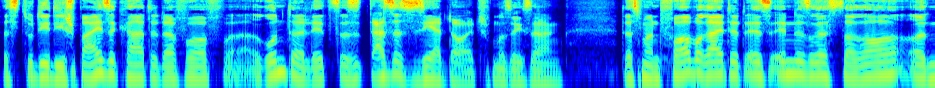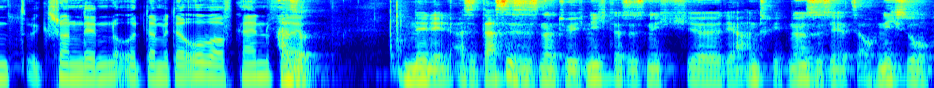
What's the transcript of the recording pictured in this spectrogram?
dass du dir die Speisekarte davor runterlädst. Das, das ist sehr deutsch, muss ich sagen. Dass man vorbereitet ist in das Restaurant und schon den, damit der Ober auf keinen Fall. Also, Nee, nee, also das ist es natürlich nicht, das ist nicht äh, der Antrieb. Ne? Es ist jetzt auch nicht so,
